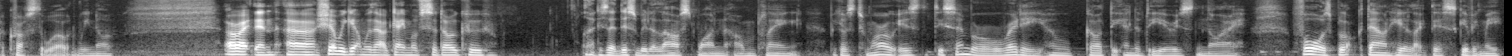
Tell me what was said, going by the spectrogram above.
across the world, we know. All right then, uh, shall we get on with our game of Sudoku? Like I said, this will be the last one I'm playing because tomorrow is December already. Oh God, the end of the year is nigh. Four is blocked down here like this, giving me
